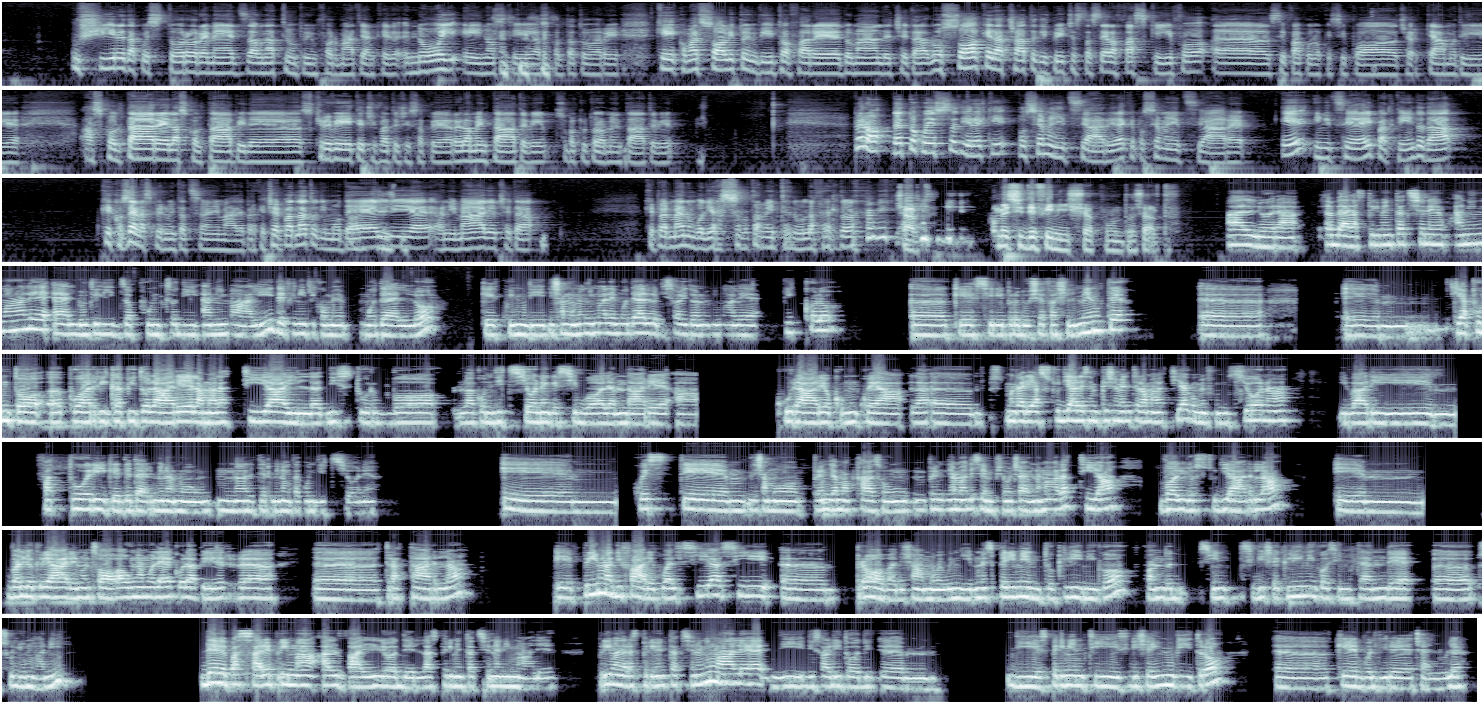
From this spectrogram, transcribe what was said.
uscire da quest'ora e mezza un attimo più informati anche noi e i nostri ascoltatori che come al solito invito a fare domande eccetera lo so che la chat di Twitch stasera fa schifo eh, si fa quello che si può cerchiamo di ascoltare l'ascoltabile, scriveteci, fateci sapere, lamentatevi, soprattutto lamentatevi. Però detto questo direi che possiamo iniziare, direi che possiamo iniziare e inizierei partendo da che cos'è la sperimentazione animale, perché ci hai parlato di modelli, ah, sì. Eh, animali, eccetera, che per me non vuol dire assolutamente nulla, perdonami. Certo, come si definisce appunto, certo. Allora, vabbè, la sperimentazione animale è l'utilizzo appunto di animali definiti come modello, che quindi diciamo un animale modello di solito è un animale piccolo eh, che si riproduce facilmente, eh, ehm, che appunto eh, può ricapitolare la malattia, il disturbo, la condizione che si vuole andare a curare o comunque a, la, eh, magari a studiare semplicemente la malattia, come funziona, i vari mh, fattori che determinano una determinata condizione. E mh, queste, diciamo, prendiamo a caso, un, prendiamo ad esempio, cioè una malattia, voglio studiarla e mh, voglio creare, non so, ho una molecola per eh, trattarla e prima di fare qualsiasi eh, prova, diciamo, quindi un esperimento clinico, quando si, si dice clinico si intende eh, sugli umani, deve passare prima al vaglio della sperimentazione animale. Prima della sperimentazione animale, di, di solito di, ehm, di, esperimenti si dice in vitro, eh, che vuol dire cellule.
